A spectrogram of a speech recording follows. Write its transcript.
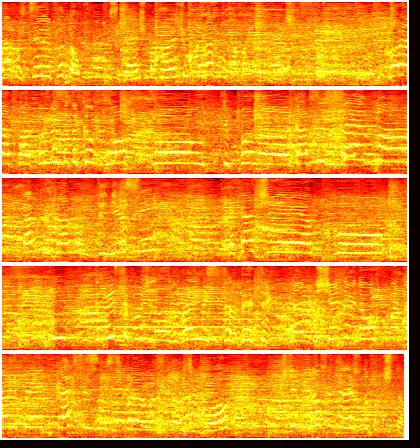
Да, през целият път толкова ми се кажеш, ма вече го казах на камък. Така че... Хора, това е първият ми такъв влог от типа на как се прекарвам, Ева! как прекарвам деня си. Така че ако да ви се получи много добре, да ми се сърдете. Напишете ми долу в коментарите как си съм се справила за този влог. Ще ми е доста интересно да прочета.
